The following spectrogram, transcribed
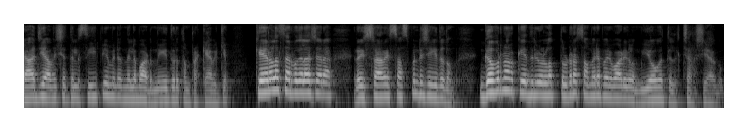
രാജി ആവശ്യത്തിൽ സി പി എമ്മിന്റെ നിലപാട് നേതൃത്വം പ്രഖ്യാപിക്കും. കേരള സർവകലാശാല രജിസ്ട്രാറെ സസ്പെൻഡ് ചെയ്തതും ഗവർണർക്കെതിരെയുള്ള തുടർ സമര പരിപാടികളും യോഗത്തിൽ ചർച്ചയാകും.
